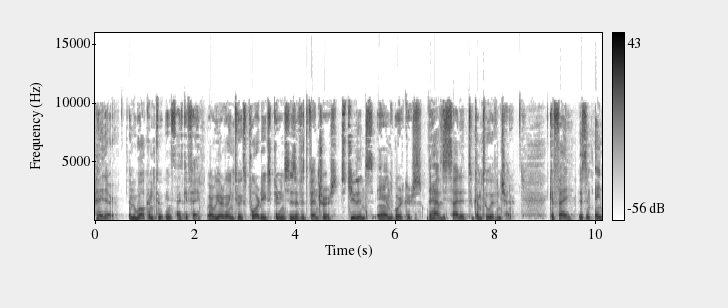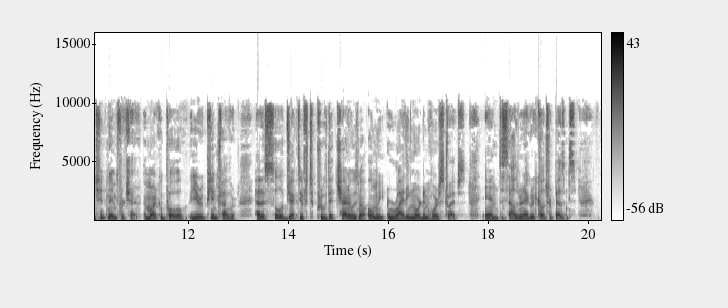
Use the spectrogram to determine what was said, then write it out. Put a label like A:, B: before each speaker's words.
A: Hey there, and welcome to Inside Cathay, where we are going to explore the experiences of adventurers, students, and workers that have decided to come to live in China. Cathay is an ancient name for China, and Marco Polo, a European traveler, had a sole objective to prove that China was not only riding northern horse tribes and southern agriculture peasants,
